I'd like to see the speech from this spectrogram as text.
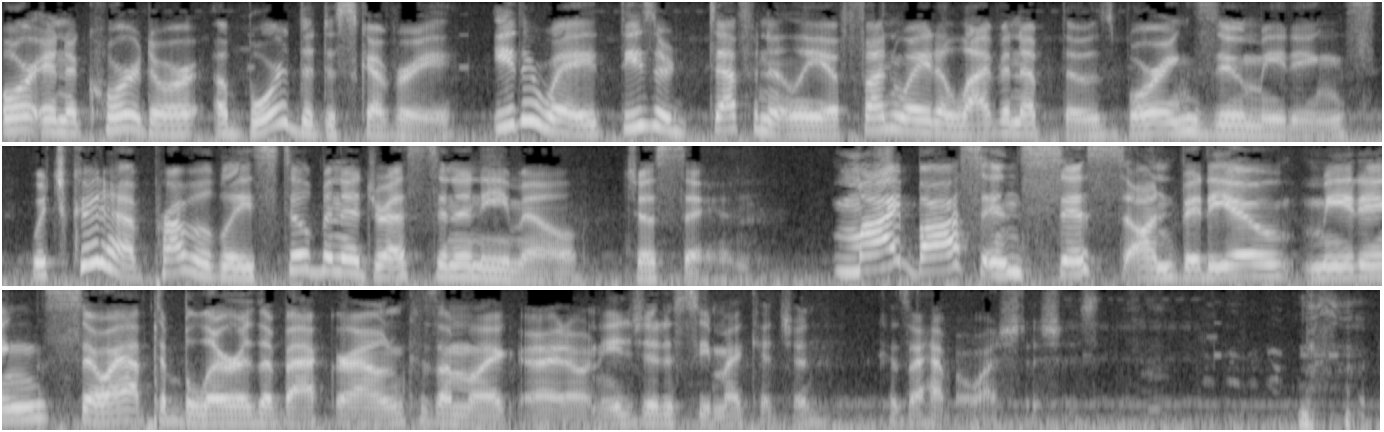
or in a corridor aboard the Discovery? Either way, these are definitely a fun way to liven up those boring Zoom meetings, which could have probably still been addressed in an email. Just saying. My boss insists on video meetings, so I have to blur the background because I'm like, I don't need you to see my kitchen because I haven't washed dishes.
